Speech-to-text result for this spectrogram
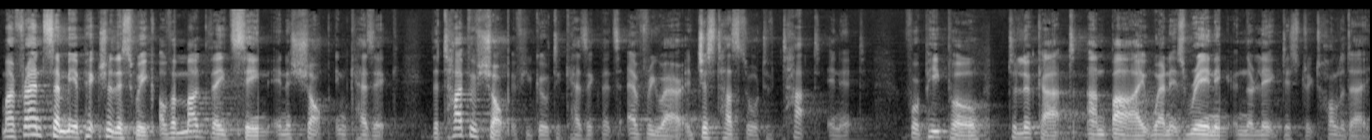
My friend sent me a picture this week of a mug they'd seen in a shop in Keswick. The type of shop, if you go to Keswick, that's everywhere. It just has sort of tat in it for people to look at and buy when it's raining in their Lake District holiday,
